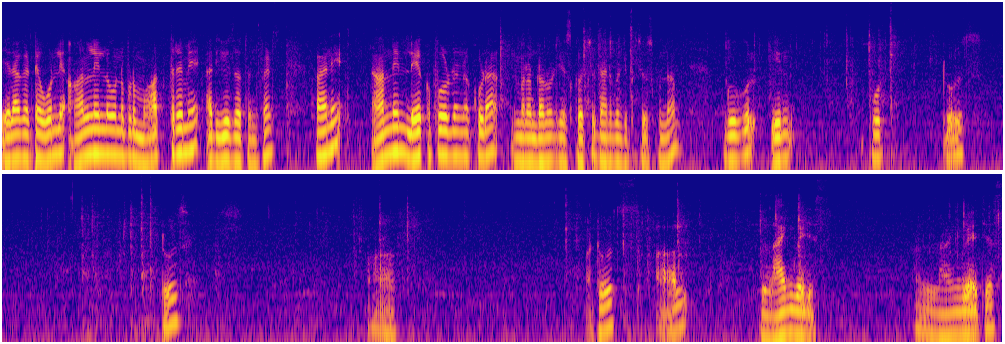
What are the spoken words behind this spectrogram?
ఎలాగంటే ఓన్లీ ఆన్లైన్లో ఉన్నప్పుడు మాత్రమే అది యూజ్ అవుతుంది ఫ్రెండ్స్. కానీ ఆన్లైన్ లేకపోవడం కూడా మనం డౌన్లోడ్ చేసుకోవచ్చు. దాని గురించి ఇప్పుడు చూసుకుందాం. Google input tools tools tools all languages. Languages.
